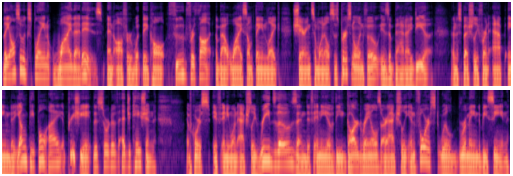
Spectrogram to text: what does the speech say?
they also explain why that is and offer what they call food for thought about why something like sharing someone else's personal info is a bad idea and especially for an app aimed at young people, I appreciate this sort of education. Of course, if anyone actually reads those and if any of the guardrails are actually enforced will remain to be seen.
